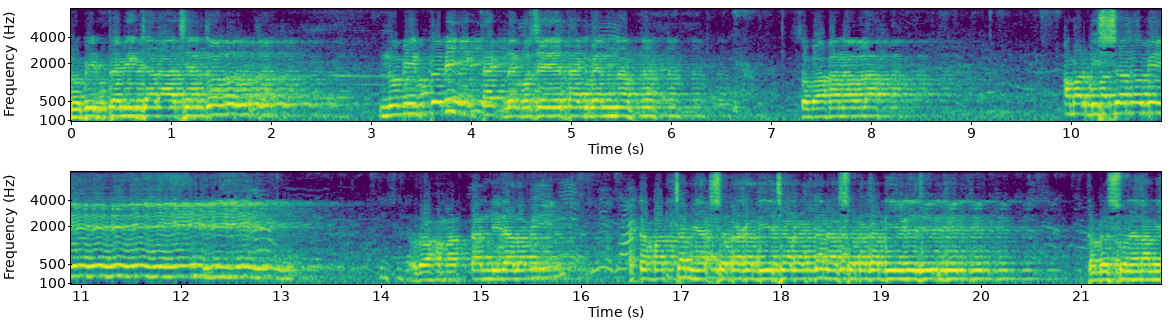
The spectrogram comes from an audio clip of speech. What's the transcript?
নবীর প্রেমিক যারা আছেন গো নবীর প্রেমিক থাকলে বসে থাকবেন না। আমার বিশ্ব নবী, রহমাত তাল্লিল আলামিন। একটা বাচ্চা আমি একশো টাকা দিয়েছে, আর একজন একশো টাকা দিয়ে গেছে। তবে শুনেন, আমি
